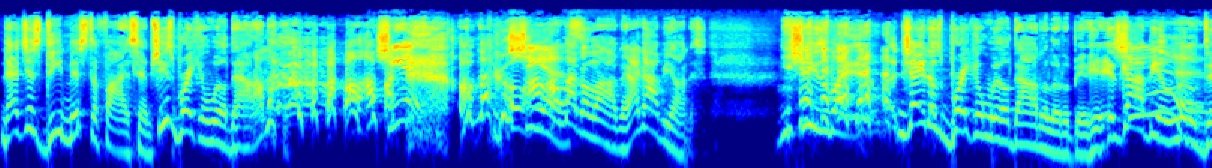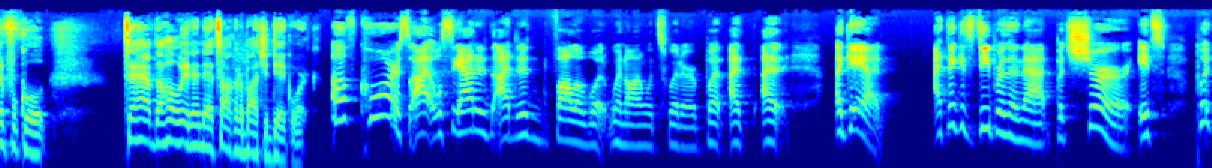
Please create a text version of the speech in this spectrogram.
that just demystifies him. She's breaking Will down. I'm not, I'm She is. I'm not gonna, She I, am not gonna lie, man. I gotta be honest. She's like Jada's breaking Will down a little bit here. It's gotta She be a little is. difficult to have the whole internet talking about your dick work. Of course. I well see I did I didn't follow what went on with Twitter, but I I again, I think it's deeper than that, but sure, it's put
